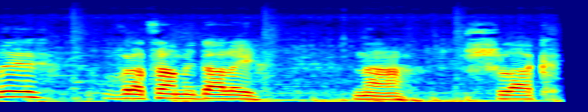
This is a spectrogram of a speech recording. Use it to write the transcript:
My wracamy dalej na szlak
